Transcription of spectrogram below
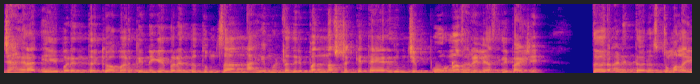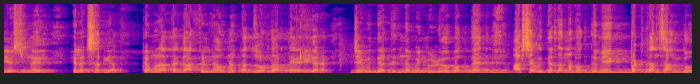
जाहिरात येईपर्यंत किंवा भरती निघेपर्यंत तुमचा नाही म्हटलं तरी पन्नास टक्के तयारी तुमची पूर्ण झालेली असली पाहिजे. तर आणि तरच तुम्हाला यश मिळेल हे लक्षात घ्या. त्यामुळे आता गाफील राहू नका जोरदार तयारी करा. जे विद्यार्थी नवीन व्हिडिओ बघतायत अशा विद्यार्थ्यांना फक्त मी एक पटकन सांगतो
